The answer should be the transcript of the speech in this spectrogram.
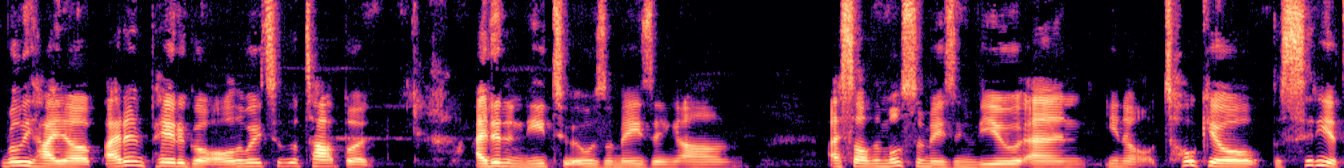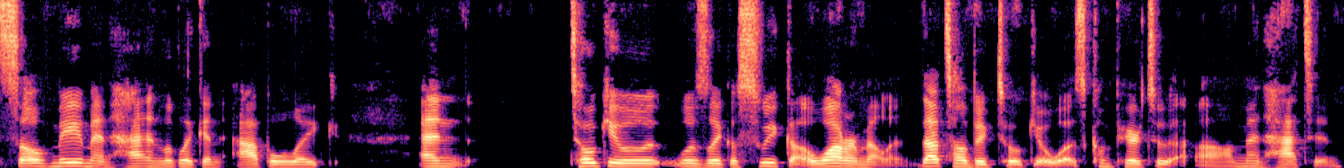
really high up. I didn't pay to go all the way to the top, but I didn't need to. It was amazing. Um, I saw the most amazing view, and you know, Tokyo, the city itself, made Manhattan look like an apple. Like, and Tokyo was like a suika, a watermelon. That's how big Tokyo was compared to uh, Manhattan.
